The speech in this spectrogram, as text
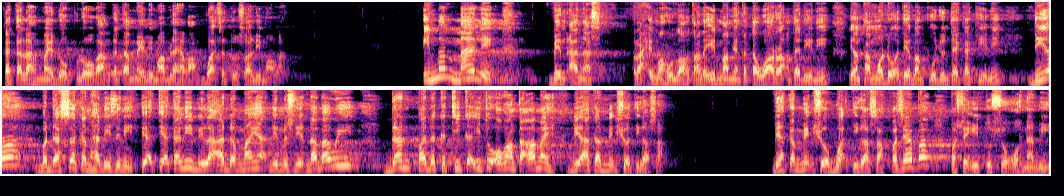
Katalah mai 20 orang, kata mai 15 orang, buat satu soal 5 orang. Imam Malik bin Anas rahimahullah taala imam yang kata warak tadi ni yang tak duduk atas bangku juntai kaki ni dia berdasarkan hadis ini tiap-tiap kali bila ada mayat di Masjid Nabawi dan pada ketika itu orang tak ramai dia akan make sure tiga sah dia akan make sure buat tiga sah pasal apa? pasal itu suruh Nabi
